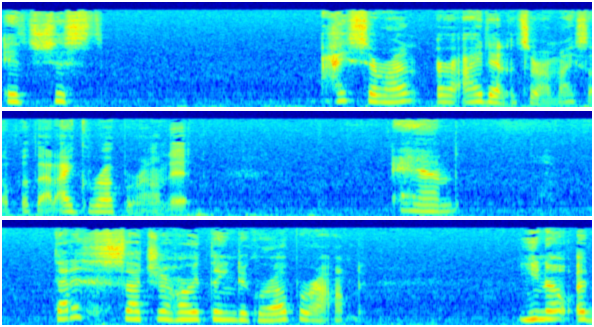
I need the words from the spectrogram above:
It's just I surround or I didn't surround myself with that. I grew up around it. And that is such a hard thing to grow up around. Know, a,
